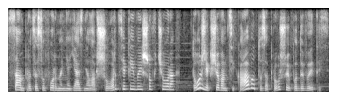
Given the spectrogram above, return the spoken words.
Сам процес оформлення я зняла в шортс, який вийшов вчора. Тож, якщо вам цікаво, то запрошую подивитись.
